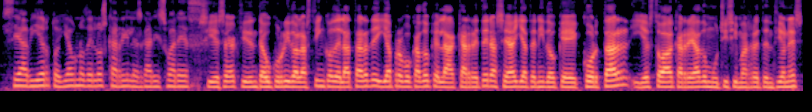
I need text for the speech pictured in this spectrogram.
se ha abierto ya uno de los carriles, Gary Suárez. Sí, ese accidente ha ocurrido a las 5 de la tarde y ha provocado que la carretera se haya tenido que cortar y esto ha acarreado muchísimas retenciones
